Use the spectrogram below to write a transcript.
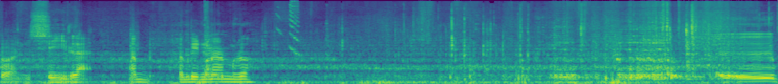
ก่อนสี่ละเอาเอาบินมามึงดูอึ๊บ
